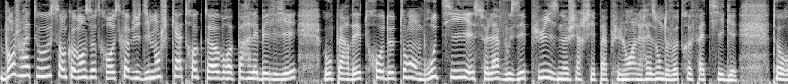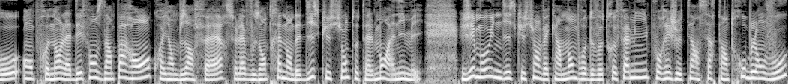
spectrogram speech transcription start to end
Bonjour à tous, on commence votre horoscope du dimanche 4 octobre par les béliers. Vous perdez trop de temps en et cela vous épuise, ne cherchez pas plus loin les raisons de votre fatigue. Taureau, en prenant la défense d'un parent, croyant bien faire, cela vous entraîne dans des discussions totalement animées. Gémeaux, une discussion avec un membre de votre famille pourrait jeter un certain trouble en vous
